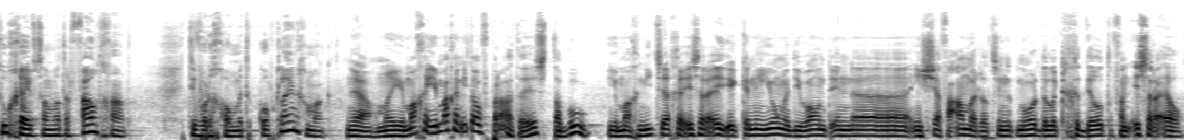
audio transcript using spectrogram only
toegeeft van wat er fout gaat. Die worden gewoon met de kop klein gemaakt. Ja, maar je mag, je mag er niet over praten. Het is taboe. Je mag niet zeggen Israël. Ik ken een jongen die woont in, eh in Shefa'amr. Dat is in het noordelijke gedeelte van Israël.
